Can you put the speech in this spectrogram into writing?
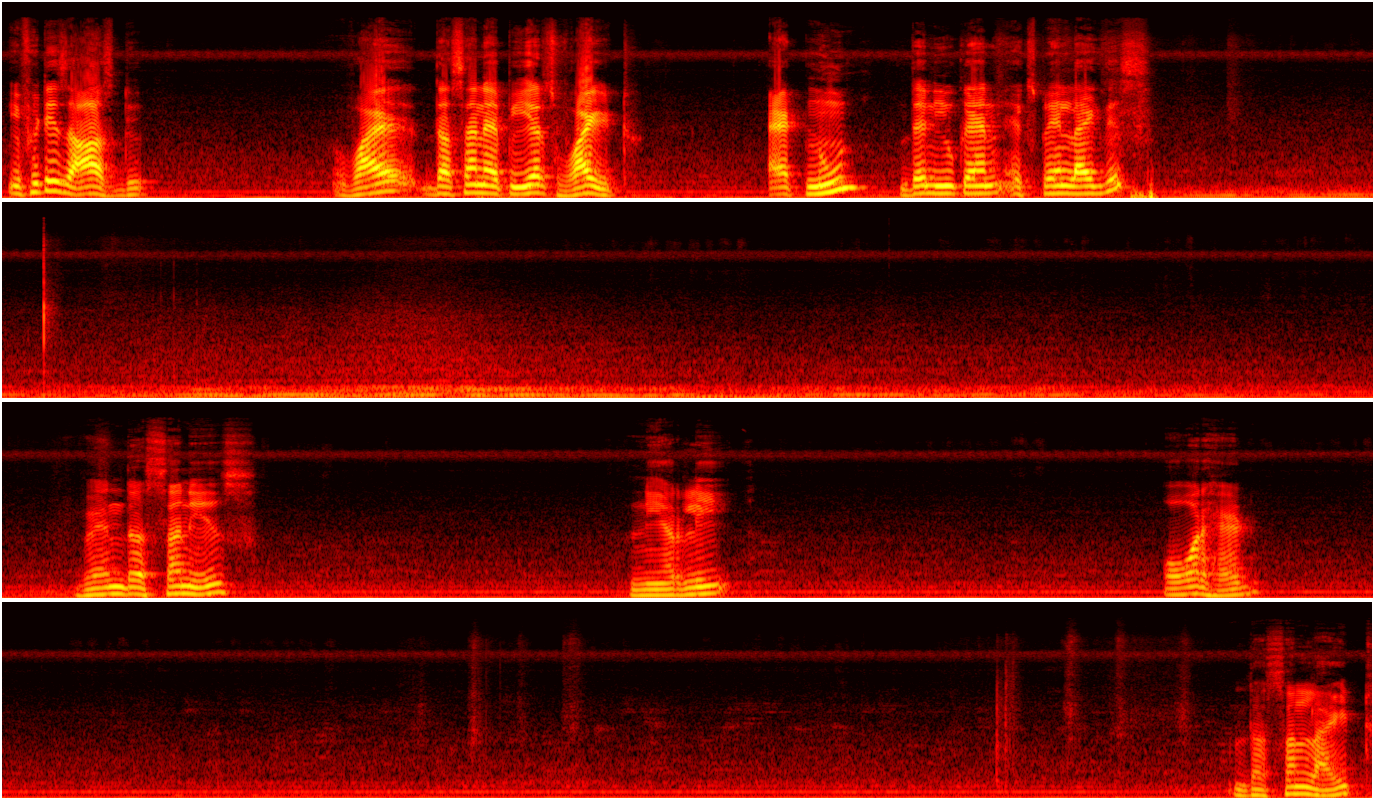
if it is asked why the sun appears white at noon? then you can explain like this. When the sun is nearly overhead. The sunlight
